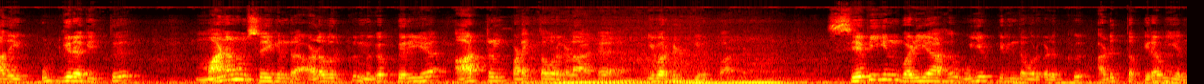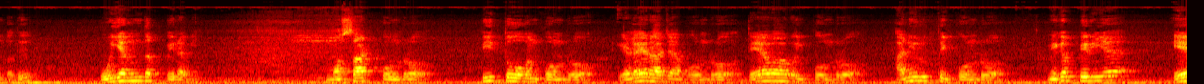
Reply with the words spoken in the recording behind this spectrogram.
அதை உட்கிரகித்து மனனம் செய்கின்ற அளவிற்கு மிகப்பெரிய ஆற்றல் படைத்தவர்களாக இவர்கள் இருப்பார்கள். செவியின் வழியாக உயிர் பிரிந்தவர்களுக்கு அடுத்த பிறவி என்பது உயர்ந்த பிறவி. மொசாட் போன்றோ பீத்தோவன் போன்றோ இளையராஜா போன்றோ தேவாவை போன்றோ அனிருத்தை போன்றோ மிகப்பெரிய ஏ.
